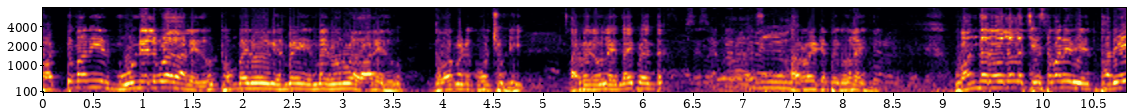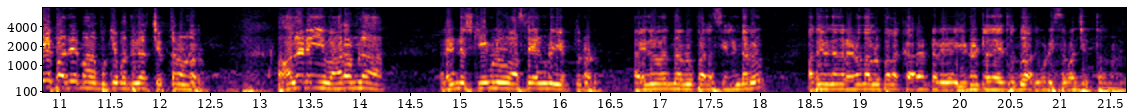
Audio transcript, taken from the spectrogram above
పట్టుమని మూడు నెలలు కూడా కాలేదు తొంభై రోజులు ఎనభై ఎనభై రోజులు కూడా కాలేదు గవర్నమెంట్ కూర్చుండి అరవై రోజులు అయిందా ఇప్పుడు ఎంత? అరవై డెబ్బై రోజులు అయింది. వంద రోజులలో చేస్తామని పదే పదే మన ముఖ్యమంత్రి గారు చెప్తానే ఉన్నారు. ఆల్రెడీ ఈ వారంలో రెండు స్కీములు వస్తాయని కూడా చెప్తున్నాడు. ఐదు వందల రూపాయల సిలిండరు అదేవిధంగా రెండు వందల రూపాయల కరెంట్ యూనిట్లు ఏదైతుందో అది కూడా ఇస్తామని చెప్తున్నాడు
